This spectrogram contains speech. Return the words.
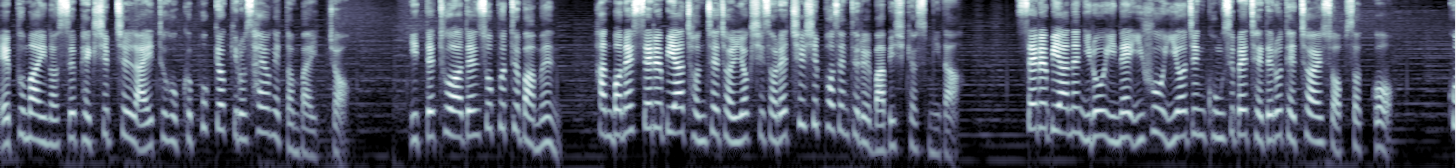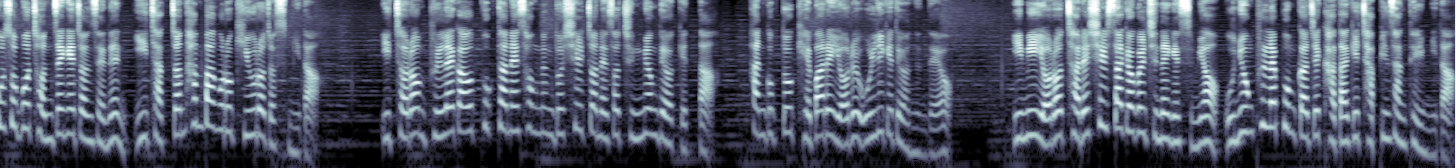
F-117 라이트 호크 폭격기로 사용했던 바 있죠. 이때 투하된 소프트밤은 한 번에 세르비아 전체 전력 시설의 70%를 마비시켰습니다. 세르비아는 이로 인해 이후 이어진 공습에 제대로 대처할 수 없었고 코소보 전쟁의 전세는 이 작전 한 방으로 기울어졌습니다. 이처럼 블랙아웃 폭탄의 성능도 실전에서 증명되었겠다. 한국도 개발에 열을 올리게 되었는데요. 이미 여러 차례 실사격을 진행했으며 운용 플랫폼까지 가닥이 잡힌 상태입니다.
